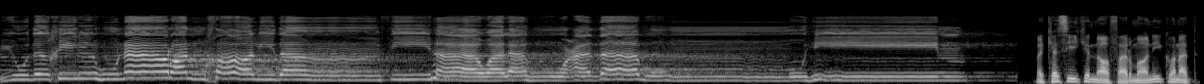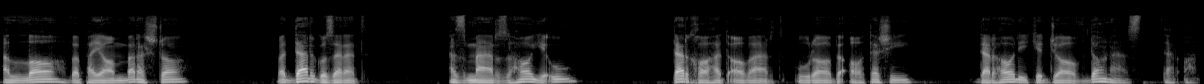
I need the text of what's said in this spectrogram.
يدخله نارا خالدا فيها وله عذاب مهین و کسی که نافرمانی کند الله و پیامبرش را و درگذرد از مرزهای او در خواهد آورد او را به آتشی در حالی که جاودان است در آن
